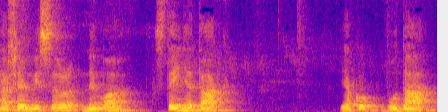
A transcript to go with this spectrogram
Naše mysl nemá stejně tak, jako voda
